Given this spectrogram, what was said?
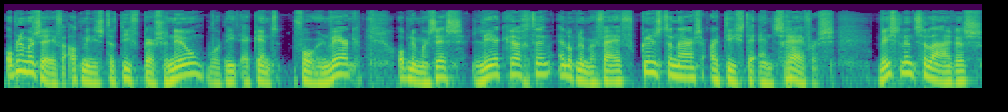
Op nummer 7 administratief personeel. Wordt niet erkend voor hun werk. Op nummer 6 leerkrachten. En op nummer 5 kunstenaars, artiesten en schrijvers. Wisselend salaris,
